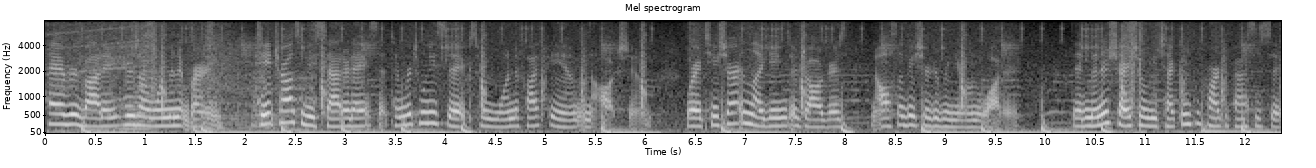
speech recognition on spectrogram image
Hey everybody, here's our one minute burn. Heat trials will be Saturday, September 26th from 1 to 5 p.m. in the Aux Gym. Wear a t-shirt and leggings or joggers and also be sure to bring your own water. The administration will be checking for parking passes soon,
